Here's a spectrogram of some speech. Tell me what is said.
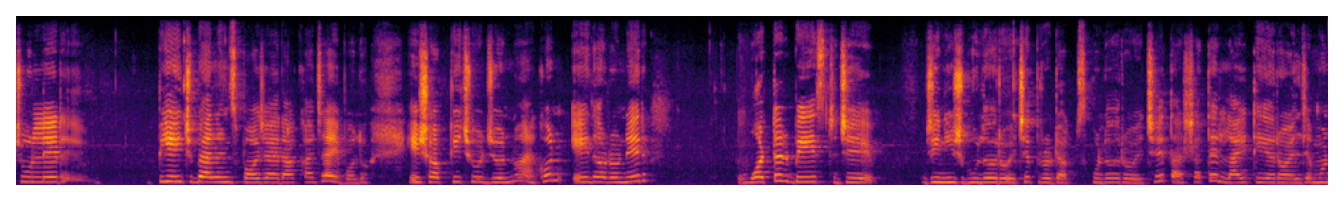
চুলের পিএইচ ব্যালেন্স বজায় রাখা যায় বলো। এই সব কিছুর জন্য এখন এই ধরনের ওয়াটার বেসড যে জিনিসগুলো রয়েছে প্রোডাক্টসগুলো রয়েছে। তার সাথে লাইট হেয়ার অয়েল যেমন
